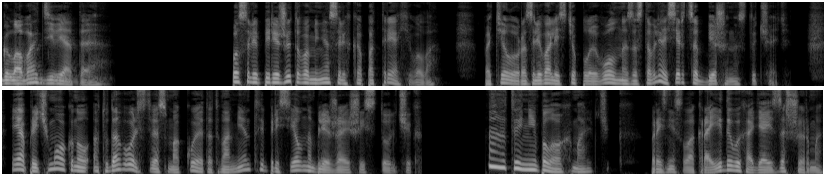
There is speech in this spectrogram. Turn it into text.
Глава девятая После пережитого меня слегка потряхивало. По телу разливались теплые волны, заставляя сердце бешено стучать. Я причмокнул от удовольствия, смакуя этот момент, и присел на ближайший стульчик. «А ты неплох, мальчик», — произнесла Краида, выходя из-за ширмы.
